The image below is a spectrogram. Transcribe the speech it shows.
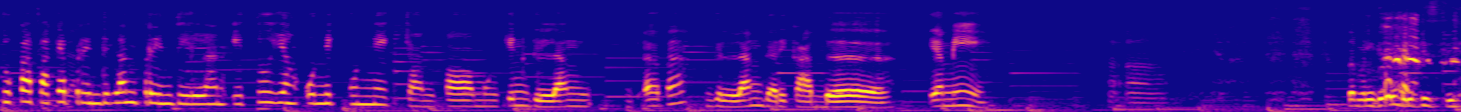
Suka pakai perintilan-perintilan itu yang unik-unik. Contoh mungkin gelang apa gelang dari kabel. Ya mi? Uh -uh. temen kita gitu sih.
